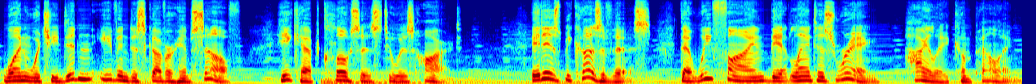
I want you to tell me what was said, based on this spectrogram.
one which he didn't even discover himself, he kept closest to his heart. It is because of this that we find the Atlantis Ring highly compelling.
